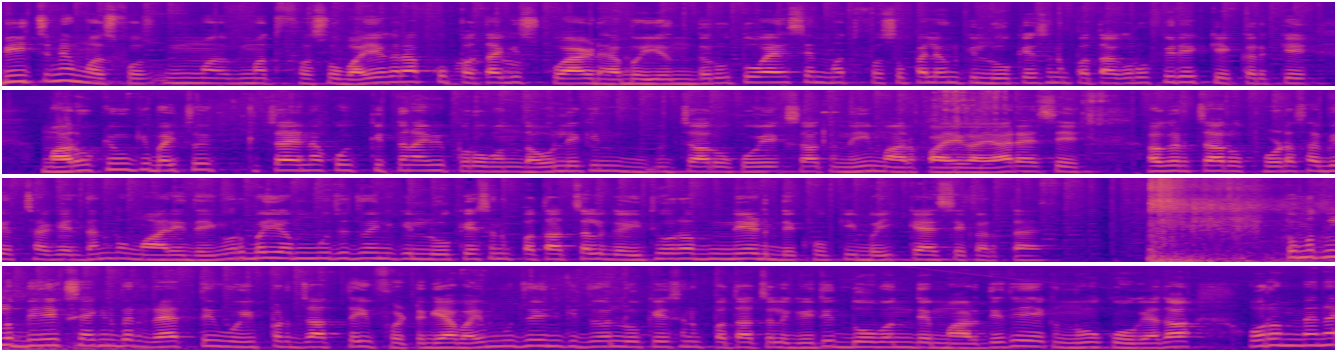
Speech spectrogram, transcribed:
बीच में मत फंसो मत फंसो भाई। अगर आपको पता कि स्क्वाड है भाई अंदर तो ऐसे मत फंसो। पहले उनकी लोकेशन पता करो, फिर एक एक करके मारो। क्योंकि भाई चाहे ना कोई कितना भी प्रो बंदा हो, लेकिन चारों को एक साथ नहीं मार पाएगा यार। ऐसे अगर चारों थोड़ा सा भी अच्छा खेलता है तो मार ही देंगे। और भाई, अब मुझे जो इनकी लोकेशन पता चल गई थी, और अब नेट देखो कि भाई कैसे करता है। तो मतलब एक सेकंड पर रहते ही वहीं पर जाते ही फट गया भाई। मुझे इनकी जो है लोकेशन पता चल गई थी, दो बंदे मार दिए थे, एक नोक हो गया था और अब मैं ना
